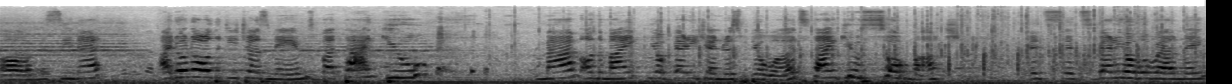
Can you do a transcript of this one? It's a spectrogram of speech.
uh, Miss Zeenat. I don't know all the teachers' names, but thank you. Ma'am, on the mic, you're very generous with your words. Thank you so much. It's, it's very overwhelming.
